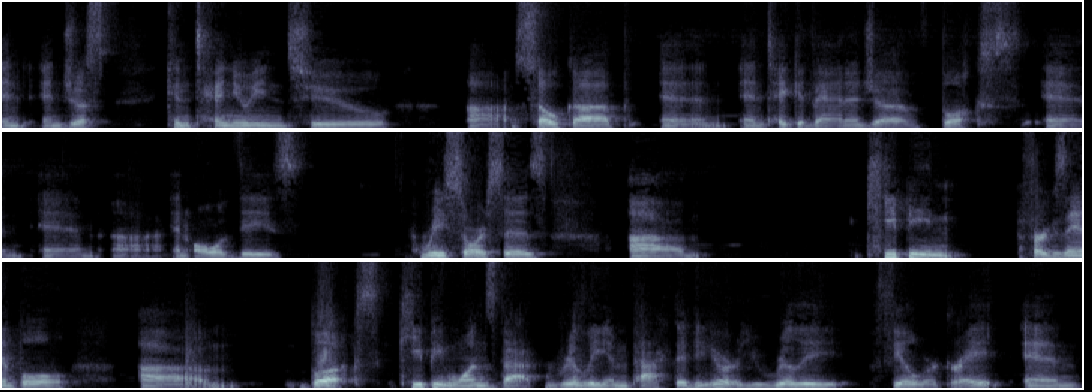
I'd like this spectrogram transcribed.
and and just continuing to uh, soak up and and take advantage of books and and uh, and all of these resources. Um, keeping, for example, um, books, keeping ones that really impacted you or you really feel were great, and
